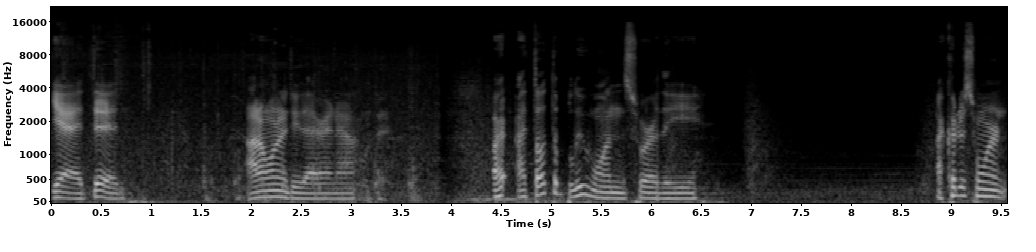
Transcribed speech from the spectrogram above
Yeah, it did. I don't want to do that right now. I, I thought the blue ones were the. I could have sworn.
